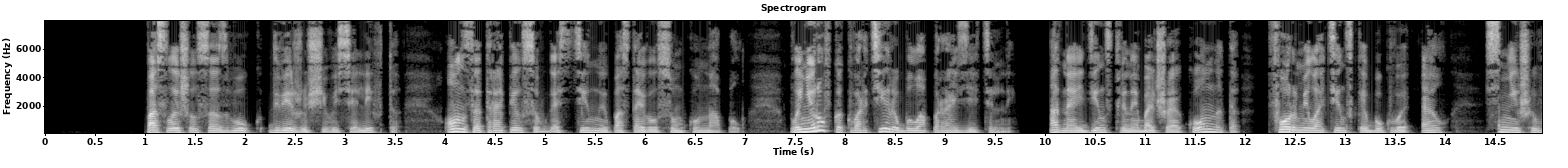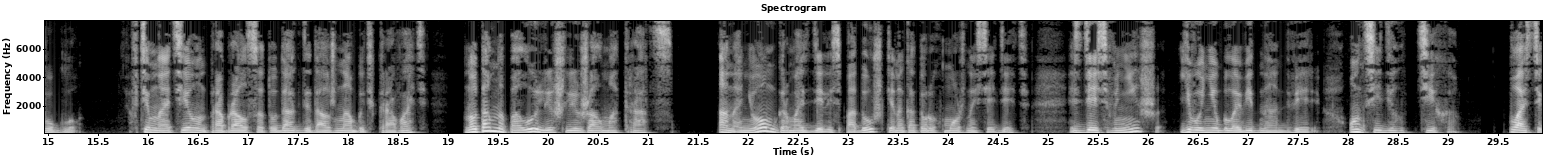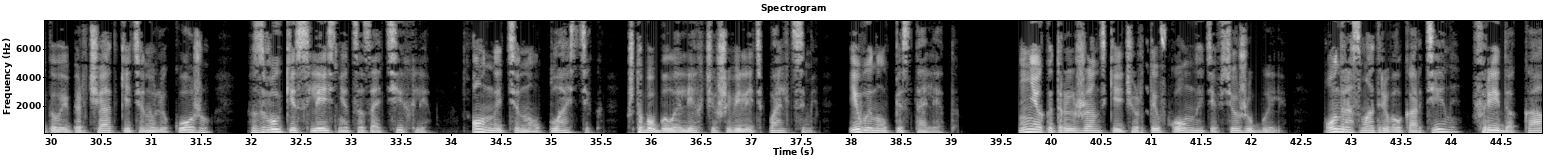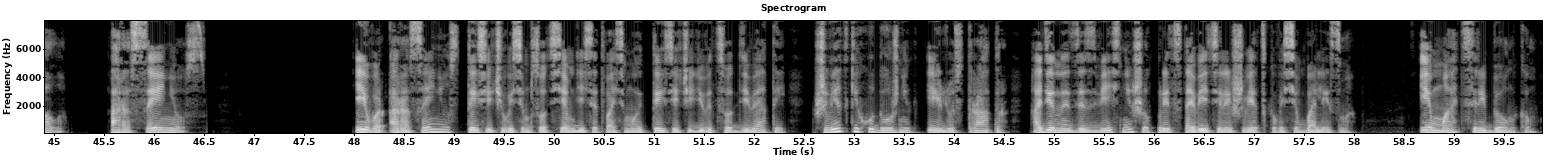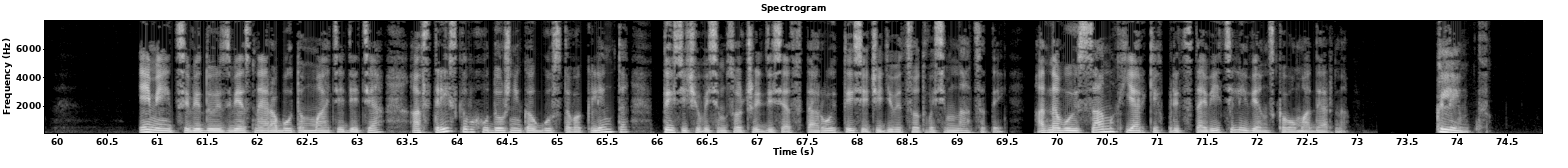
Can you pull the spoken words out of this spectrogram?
Послышался звук движущегося лифта. Он заторопился в гостиную и поставил сумку на пол. Планировка квартиры была поразительной. Одна единственная большая комната в форме латинской буквы «Л» с нишей в углу. В темноте он пробрался туда, где должна быть кровать, но там на полу лишь лежал матрац, а на нем громоздились подушки, на которых можно сидеть. Здесь, в нише, его не было видно от двери. Он сидел тихо. Пластиковые перчатки тянули кожу, звуки с лестницы затихли. Он натянул пластик, чтобы было легче шевелить пальцами, и вынул пистолет. Некоторые женские черты в комнате все же были. Он рассматривал картины Фрида Кала, Арасениус, Ивар Арасениус, 1878-1909, шведский художник и иллюстратор, один из известнейших представителей шведского символизма. И мать с ребенком. Имеется в виду известная работа «Мать и дитя» австрийского художника Густава Климта 1862-1918, одного из самых ярких представителей венского модерна. Климт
